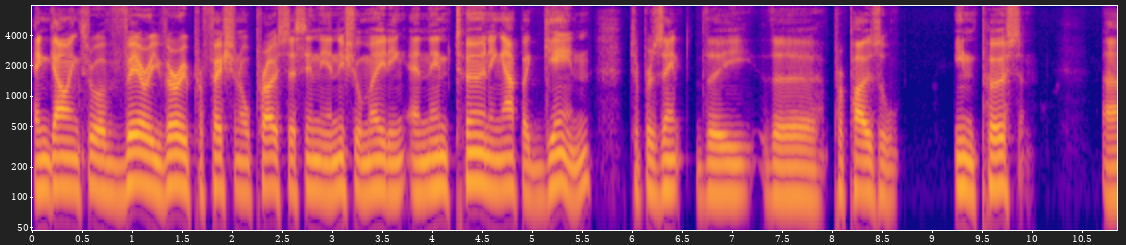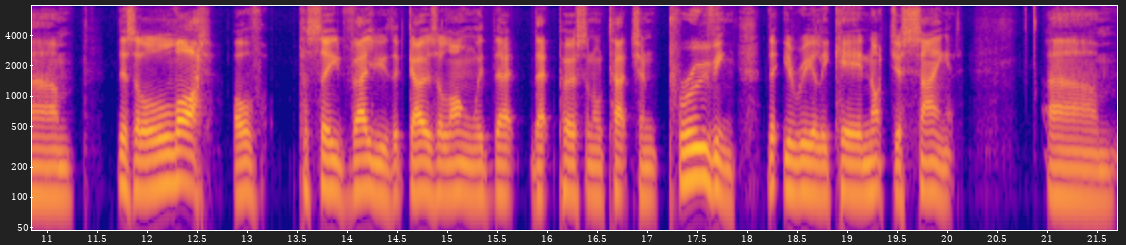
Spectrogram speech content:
and going through a very, very professional process in the initial meeting and then turning up again to present the the proposal in person. Um, there's a lot of perceived value that goes along with that that personal touch and proving that you really care, not just saying it. Um,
